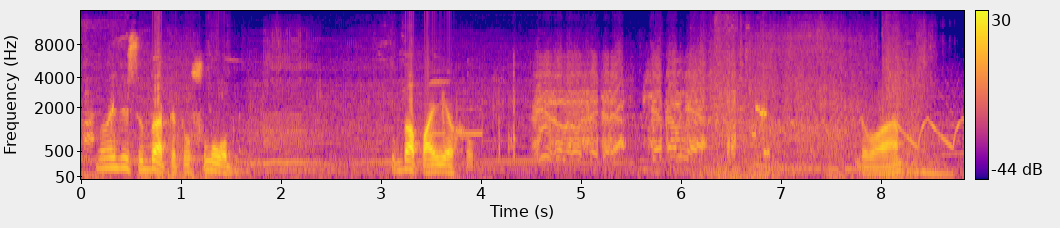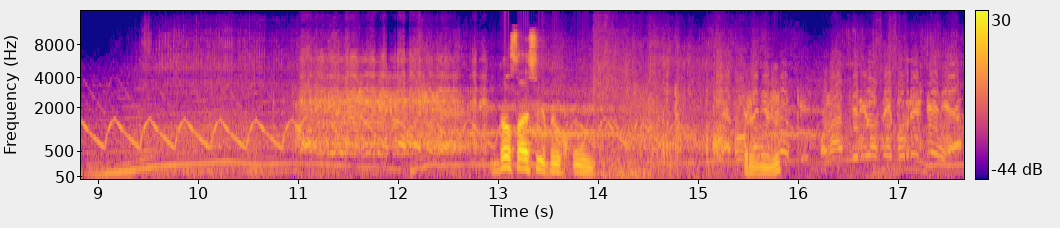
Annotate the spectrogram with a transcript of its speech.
2. Ну иди сюда, петушло, блин. Куда поехал? Вижу нарушителя. Все ко мне. Два. Да соси ты хуй. Это Три. уже не шутки. У нас серьезные повреждения.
